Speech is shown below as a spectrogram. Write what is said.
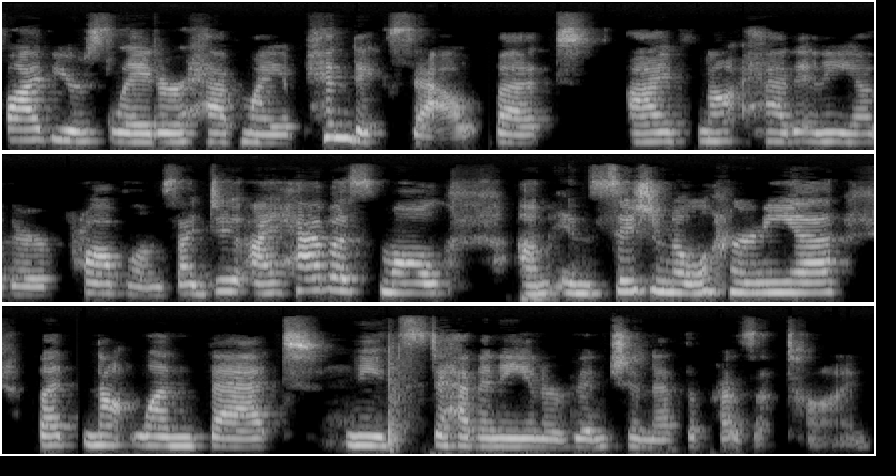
five years later have my appendix out, but I've not had any other problems. I do. I have a small um, incisional hernia, but not one that needs to have any intervention at the present time.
